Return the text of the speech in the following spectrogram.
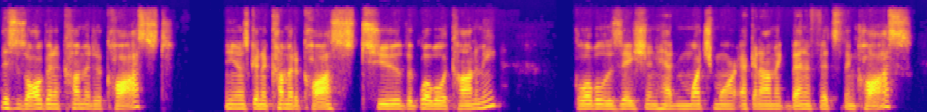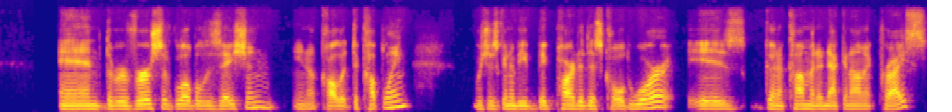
This is all going to come at a cost. You know, it's going to come at a cost to the global economy. Globalization had much more economic benefits than costs. And the reverse of globalization, you know, call it decoupling, which is going to be a big part of this Cold War, is going to come at an economic price.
